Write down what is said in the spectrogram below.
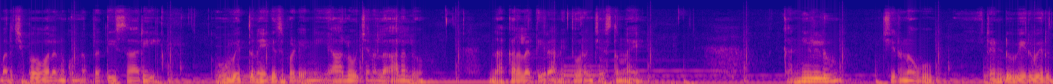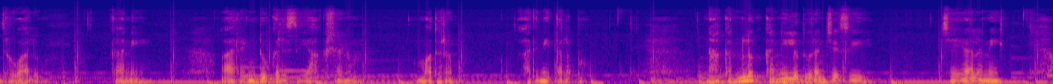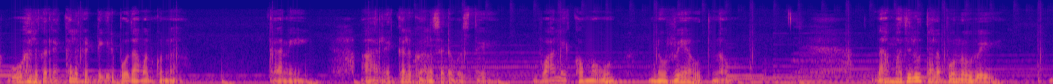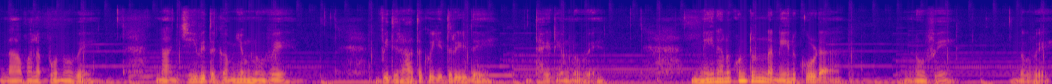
మర్చిపోవాలనుకున్న ప్రతిసారి ఊవెత్తున ఎగసిపడే నీ ఆలోచనల అలలు నా కలల తీరాన్ని దూరం చేస్తున్నాయి. కన్నీళ్ళు చిరునవ్వు రెండు వేరువేరు ధ్రువాలు. కానీ ఆ రెండూ కలిసి ఆ క్షణం మధురం. అది నీ తలపు. నా కన్నులకు కన్నీళ్ళు దూరం చేసి చేయాలని ఊహలకు రెక్కలు కట్టి ఎగిరిపోదామనుకున్నా కానీ ఆ రెక్కలకు అలసట వస్తే వాళ్ళే కొమ్మవు నువ్వే అవుతున్నావు. నా మదిలో తలపు నువ్వే నా వలపు నువ్వే నా జీవిత గమ్యం నువ్వే విధిరాతకు ఎదురీదే ధైర్యం నువ్వే. నేను అనుకుంటున్న నేను కూడా నువ్వే నువ్వే.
